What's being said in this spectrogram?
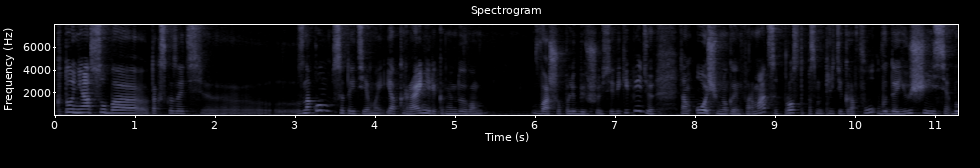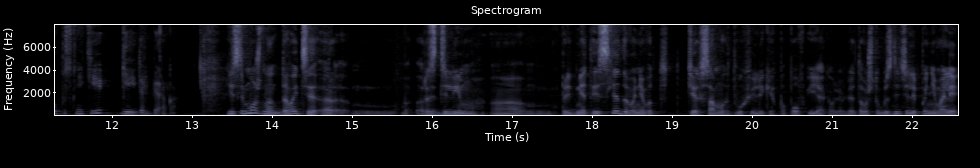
Кто не особо, так сказать, э, знаком с этой темой, я крайне рекомендую вам вашу полюбившуюся Википедию, там очень много информации, просто посмотрите графу «Выдающиеся выпускники Гейдельберга». Если можно, давайте э, разделим э, предметы исследования вот тех самых двух великих попов и Яковлев, для того, чтобы зрители понимали,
